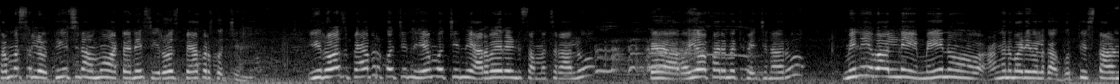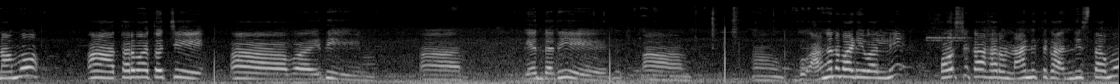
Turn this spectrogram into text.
సమస్యలు తీర్చినాము అటనేసి ఈరోజు పేపర్కి వచ్చింది. ఈరోజు పేపర్కి వచ్చింది ఏమొచ్చింది? అరవై రెండు సంవత్సరాలు వయోపరిమితి పెంచినారు. మినీ వాళ్ళని మెయిన్ అంగన్వాడీ వాళ్ళగా గుర్తిస్తా ఉన్నాము. తర్వాత వచ్చి ఇది ఏందది? అంగన్వాడీ వాళ్ళని పౌష్టికాహారం నాణ్యతగా అందిస్తాము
